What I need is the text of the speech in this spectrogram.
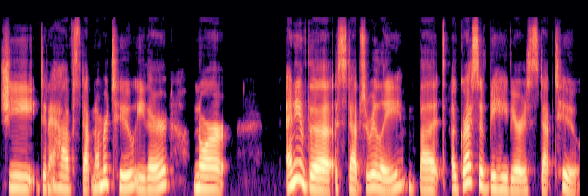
She didn't have step number two either, nor any of the steps really, but aggressive behavior is step two.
